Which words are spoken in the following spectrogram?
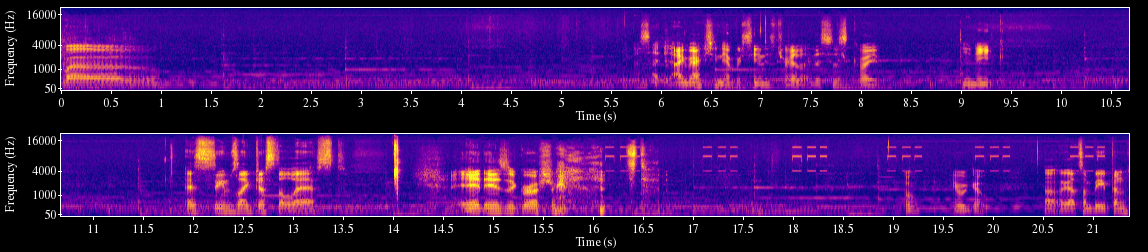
Whoa. Is it? I've actually never seen this trailer. This is quite unique. It seems like just a list. It is a grocery list. oh, here we go. Oh, we got some beeping.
